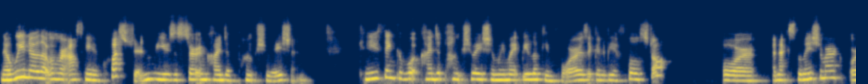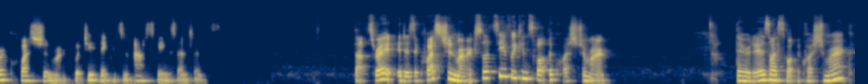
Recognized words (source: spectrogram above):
Now we know that when we're asking a question, we use a certain kind of punctuation. Can you think of what kind of punctuation we might be looking for? Is it going to be a full stop or an exclamation mark or a question mark? What do you think? It's an asking sentence. That's right, it is a question mark. So let's see if we can spot the question mark. There it is, I spot the question mark.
